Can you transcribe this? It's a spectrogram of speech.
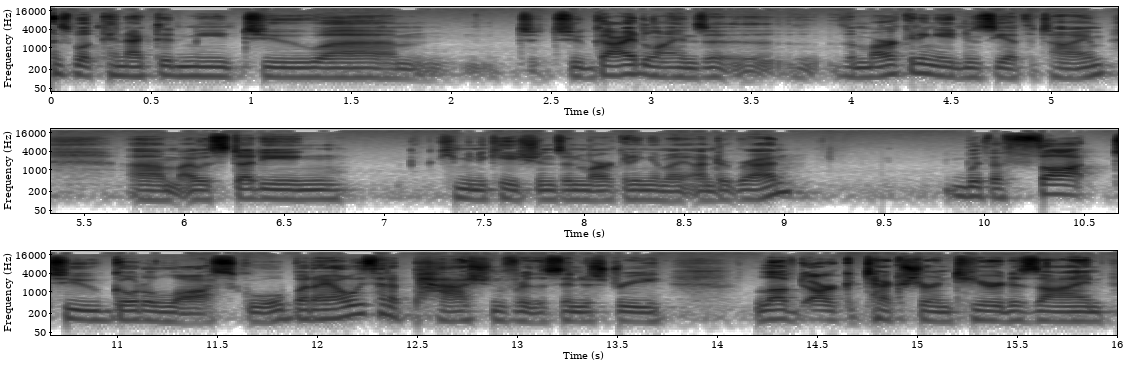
is what connected me to um, to, to Guidelines, uh, the marketing agency at the time. Um, I was studying communications and marketing in my undergrad with a thought to go to law school, but I always had a passion for this industry. Loved architecture, interior design,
